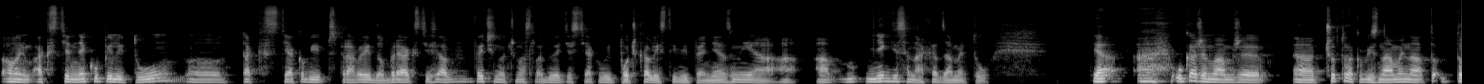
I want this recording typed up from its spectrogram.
hovorím, ak ste nekúpili tu, uh, tak ste akoby spravili dobre, ak ste sa, väčšinou, čo ma sledujete, ste akoby počkali s tými peniazmi a, a, a niekde sa nachádzame tu. Ja ukážem vám, že čo to akoby znamená. To, to,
